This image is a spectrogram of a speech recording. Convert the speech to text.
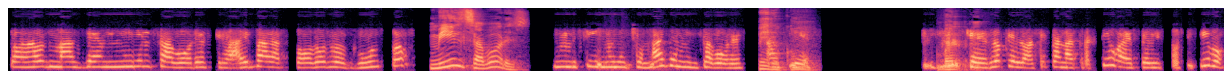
son los más de mil sabores que hay para todos los gustos. ¿Mil sabores? Mm, sí, mucho más de mil sabores. Así es. Que es lo que lo hace tan atractivo a este dispositivo.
